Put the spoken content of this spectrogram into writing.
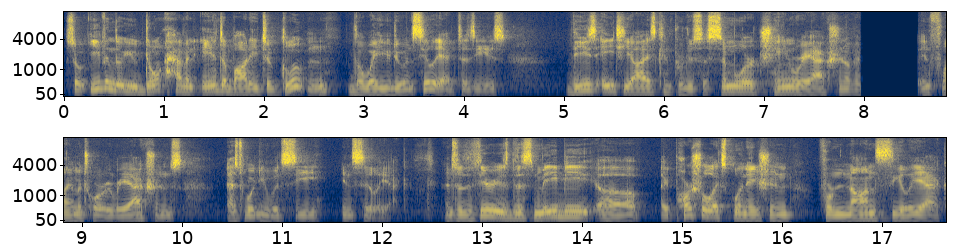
So even though you don't have an antibody to gluten the way you do in celiac disease, these ATIs can produce a similar chain reaction of inflammatory reactions as what you would see in celiac. And so the theory is this may be uh, a partial explanation for non celiac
